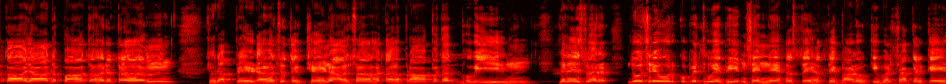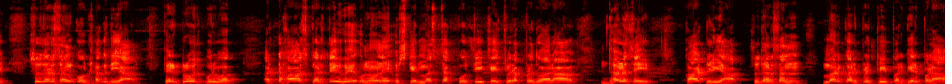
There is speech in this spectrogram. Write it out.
कायाद पातहरत। चुरप्रेण सुतीक्षेण सहत प्राप तद्भुवि जनेश्वर, दूसरी ओर कुपित हुए भीमसेन ने हँसते हँसते बाणों की वर्षा करके सुदर्शन को ढक दिया। फिर क्रोधपूर्वक अट्टहास करते हुए उन्होंने उसके मस्तक को तीखे चुरप्र द्वारा धड़ से काट लिया। सुदर्शन मरकर पृथ्वी पर गिर पड़ा।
